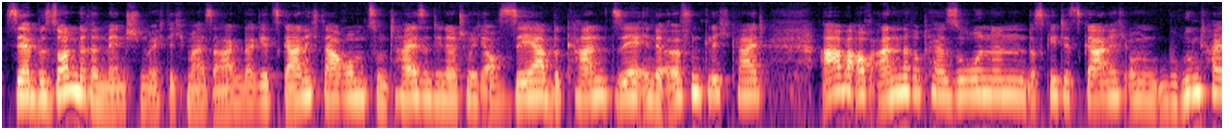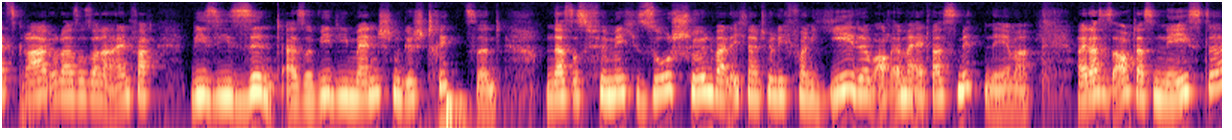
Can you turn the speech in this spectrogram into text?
sehr besonderen Menschen, möchte ich mal sagen. Da geht es gar nicht darum, zum Teil sind die natürlich auch sehr bekannt, sehr in der Öffentlichkeit, aber auch andere Personen, das geht jetzt gar nicht um Berühmtheitsgrad oder so, sondern einfach, wie sie sind, also wie die Menschen gestrickt sind. Und das ist für mich so schön, weil ich natürlich von jedem auch immer etwas mitnehme. Weil das ist auch das nächste.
